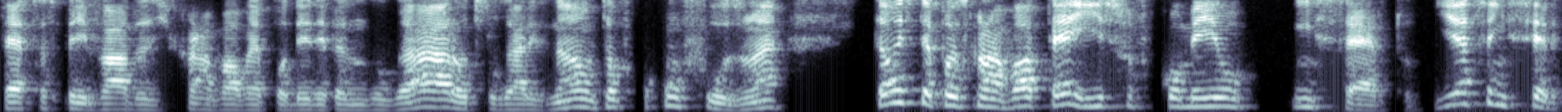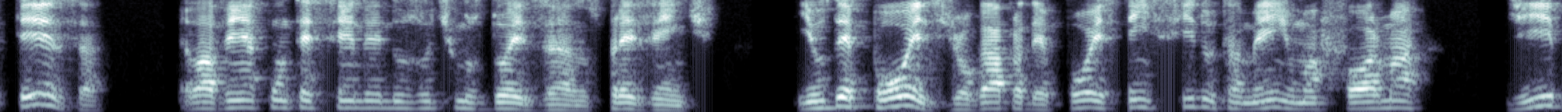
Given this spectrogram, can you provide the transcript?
festas privadas de carnaval vai poder, dependendo do lugar, outros lugares não, então ficou confuso, né? Então, esse depois do carnaval, até isso ficou meio incerto. E essa incerteza, ela vem acontecendo nos últimos dois anos, presente. E o depois, jogar para depois, tem sido também uma forma de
